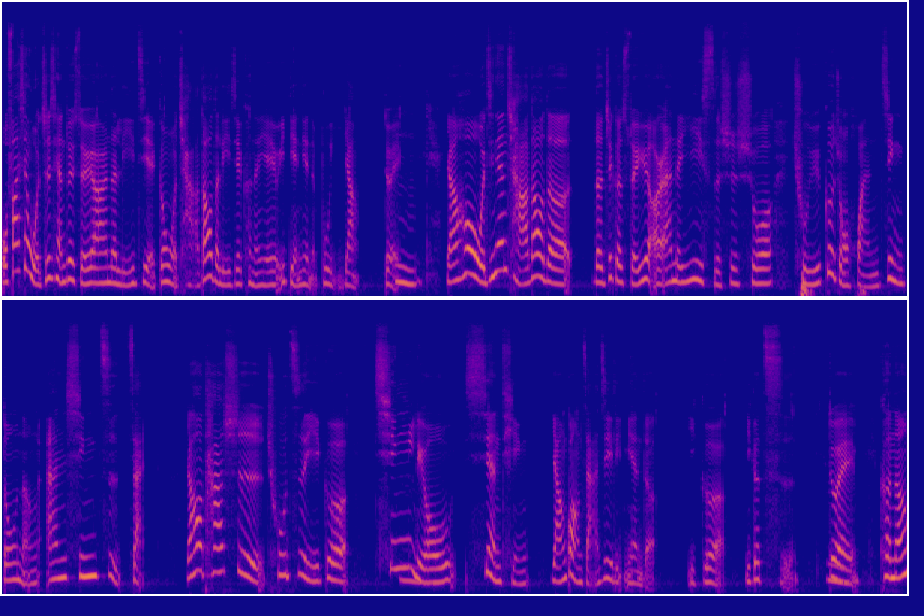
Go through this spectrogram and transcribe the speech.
我发现我之前对随遇而安的理解跟我查到的理解可能也有一点点的不一样。对，嗯，然后我今天查到的。的这个随遇而安的意思是说，处于各种环境都能安心自在。然后它是出自一个清流县亭《杨广杂记》里面的一个一个词。对，嗯、可能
